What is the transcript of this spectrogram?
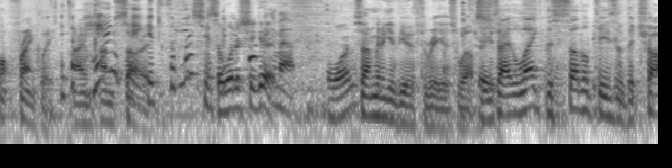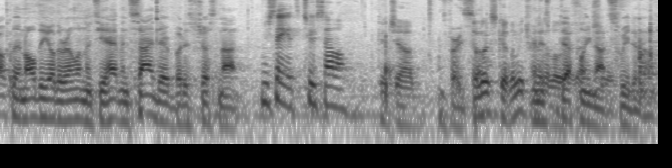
f- frankly. It's a I'm, I'm pancake. sorry. It's delicious. So what are does she get? About? A one? So I'm going to give you a three as well because I like the subtleties of the chocolate and all the other elements you have inside there, but it's just not. You're saying it's too subtle. Good job. It's very subtle. It looks good. Let me try And a it's little of it, definitely not sweet enough.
